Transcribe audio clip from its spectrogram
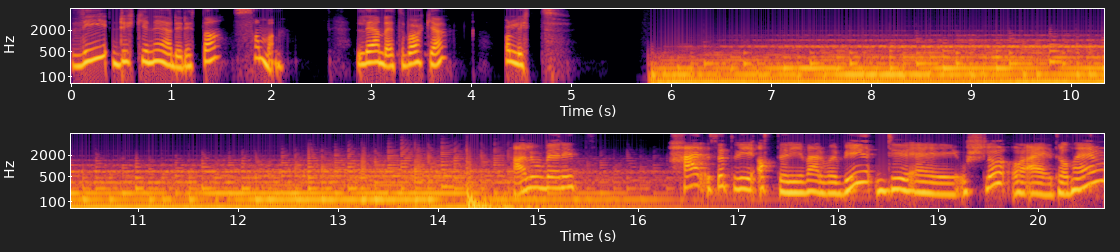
Vi dykker ned i dette sammen. Len deg tilbake og lytt. Hallo, Berit. Her sitter vi atter i hver vår by. Du er i Oslo, og jeg er i Trondheim.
